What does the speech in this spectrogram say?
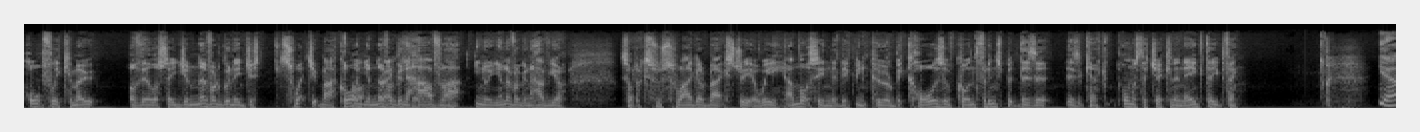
hopefully come out of the other side, you're never going to just switch it back on. Oh, you're never right, going to sorry. have that. You know, you're never going to have your sort of swagger back straight away. I'm not saying that they've been poor because of confidence, but does it is it almost a chicken and egg type thing? Yeah,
